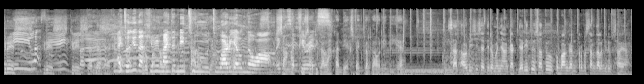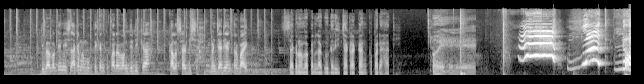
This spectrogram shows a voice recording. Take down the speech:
Chris, Chris, Chris, Chris, I told you that he reminded me to to Ariel Noah, like Sangat his appearance. susah dikalahkan di Expector tahun ini ya. Saat audisi saya tidak menyangka, jadi itu satu kebanggaan terbesar dalam hidup saya. Di babak ini saya akan membuktikan kepada Bang Judika kalau saya bisa menjadi yang terbaik. Saya akan membawakan lagu dari Cakrakan kepada hati. Oh, What? No!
